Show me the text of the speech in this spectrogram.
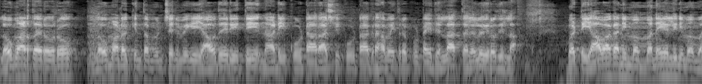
ಲವ್ ಮಾಡ್ತಾ ಇರೋರು ಲವ್ ಮಾಡೋಕ್ಕಿಂತ ಮುಂಚೆ ನಿಮಗೆ ಯಾವುದೇ ರೀತಿ ನಾಡಿ ಕೂಟ, ರಾಶಿ ಕೂಟ ಗ್ರಹ ಮೈತ್ರ ಕೂಟ ಇದೆಲ್ಲ ತಲೆಲೂ ಇರೋದಿಲ್ಲ. ಬಟ್ ಯಾವಾಗ ನಿಮ್ಮ ಮನೆಯಲ್ಲಿ ನಿಮ್ಮ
